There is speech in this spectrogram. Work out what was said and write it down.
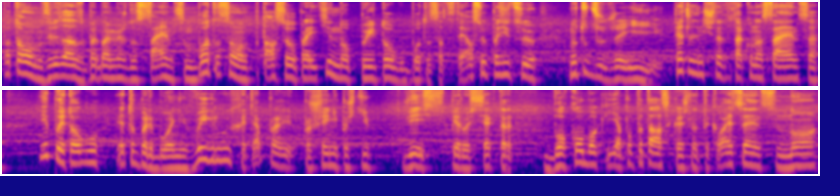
потом завязалась борьба между Сайенсом и Ботасом, он пытался его пройти, но по итогу Ботас отстоял свою позицию, но тут же уже и Феттель начинает атаку на Сайенса. И по итогу эту борьбу они выигрывают, хотя прошли не почти весь первый сектор бок о бок. Я попытался, конечно, атаковать Сайенс, но,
